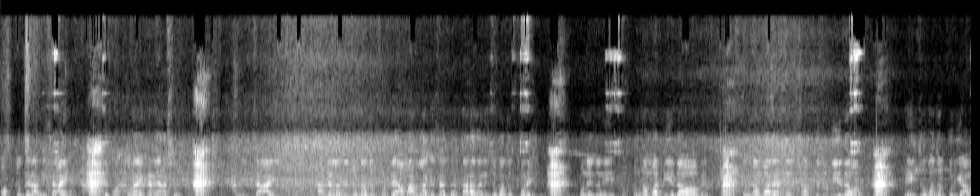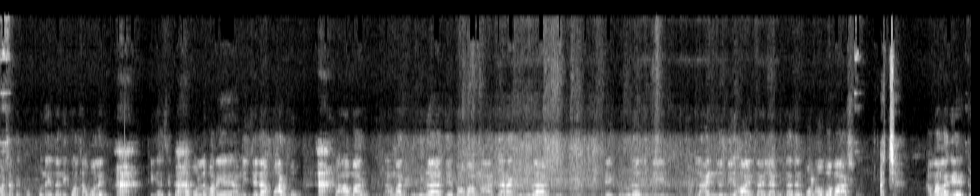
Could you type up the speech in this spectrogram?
ভক্তদের আমি চাই হ্যাঁ। যে ভক্তরা এখানে আসুক। হ্যাঁ। আমি চাই তাদের লাগে যোগাযোগ করতে আমার লাগে তারা জানি যোগাযোগ করে। হ্যাঁ। ফোনে জানি ফোন নাম্বার দিয়ে দেওয়া হবে। হ্যাঁ। ফোন নাম্বার অ্যাড্রেস সব কিছু দিয়ে দেওয়া হবে। হ্যাঁ। এই যোগাযোগ করিয়ে আমার সাথে ফোনে জানি কথা বলে। হ্যাঁ। ঠিক আছে? কথা। বললে পরে আমি যেটা পারব বা আমার আমার গুরুরা যে বাবা মা যারা গুরুরা আছে সেই গুরুরা যদি লাইন যদি হয় তাহলে আমি তাদের বলব বাবা আসো। আচ্ছা। আমার লাগে একটু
